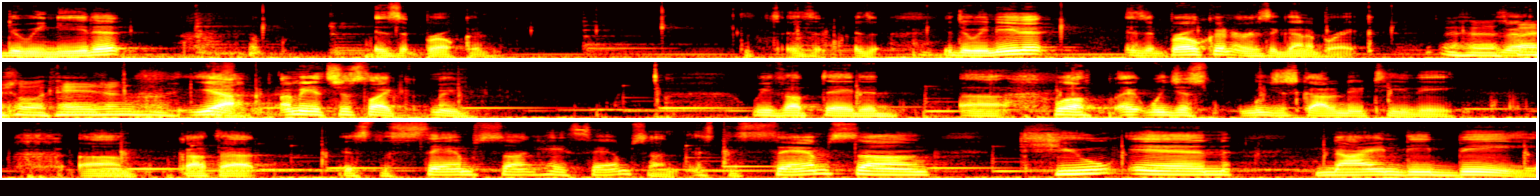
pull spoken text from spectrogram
do we need it? Is it broken? Is it, is it, do we need it? Is it broken or is it going to break? Is it a special occasion? Yeah, I mean, it's just like, I mean, we've updated, uh, well, we just, we just got a new TV. Um, got that. It's the Samsung, hey, Samsung, it's the Samsung QN90B.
